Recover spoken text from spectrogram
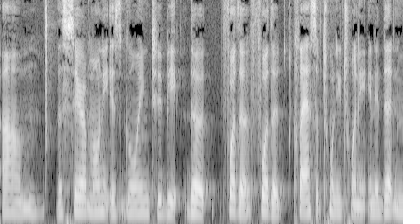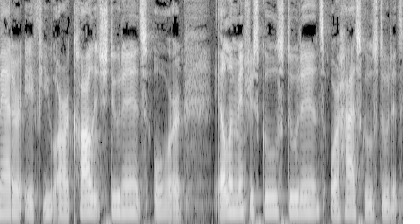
Um, the ceremony is going to be the for the for the class of 2020, and it doesn't matter if you are college students or elementary school students or high school students.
